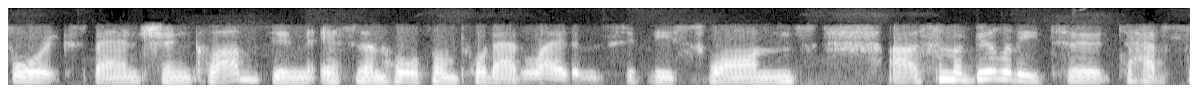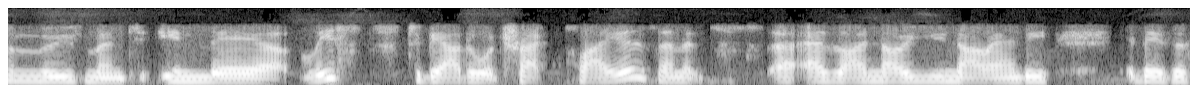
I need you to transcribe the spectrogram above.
four expansion clubs in Essendon, Hawthorn, Port Adelaide, and Sydney Swans uh, some ability to, to have some movement in their lists to be able to attract players. And it's, uh, as I know you know, Andy, there's a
